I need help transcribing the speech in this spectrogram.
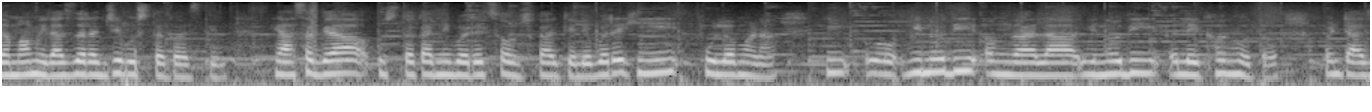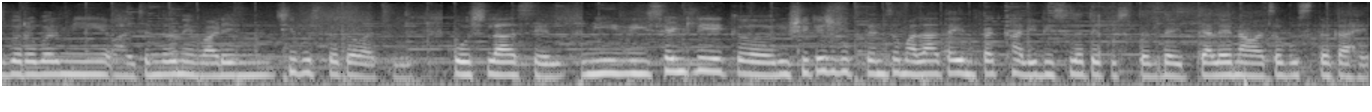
दमा मिराजदारांची पुस्तकं असतील. ह्या सगळ्या पुस्तकांनी बरेच संस्कार केले. बरं ही फुलं म्हणा ही विनोदी अंगाला विनोदी लेखन होतं. पण त्याचबरोबर मी भालचंद्र नेवाडेंची पुस्तकं वाचली. कोसला असेल. मी रिसेंटली एक ऋषिकेश गुप्तेंचं मला आता इनफॅक्ट खाली दिसलं ते पुस्तक दैत्यालय नावाचं पुस्तक आहे.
